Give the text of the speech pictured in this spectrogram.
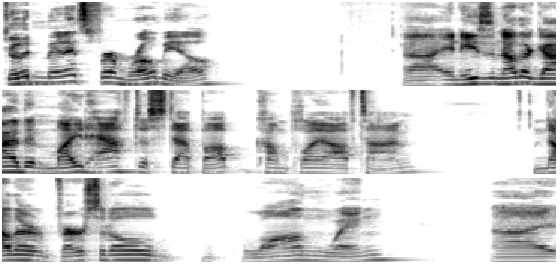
good minutes from Romeo. Uh, and he's another guy that might have to step up come playoff time. Another versatile long wing. Uh,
